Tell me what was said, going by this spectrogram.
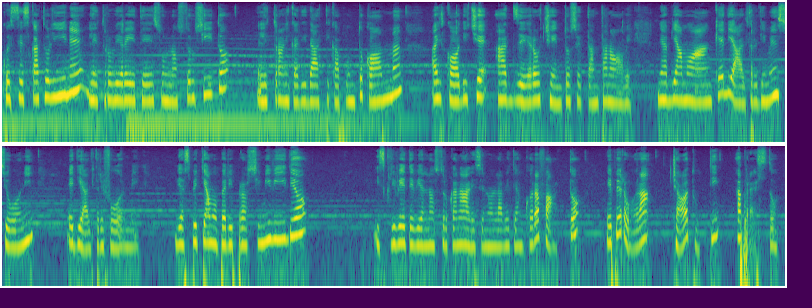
Queste scatoline le troverete sul nostro sito elettronicadidattica.com al codice A0179. Ne abbiamo anche di altre dimensioni e di altre forme. Vi aspettiamo per i prossimi video, iscrivetevi al nostro canale se non l'avete ancora fatto e per ora ciao a tutti, a presto!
